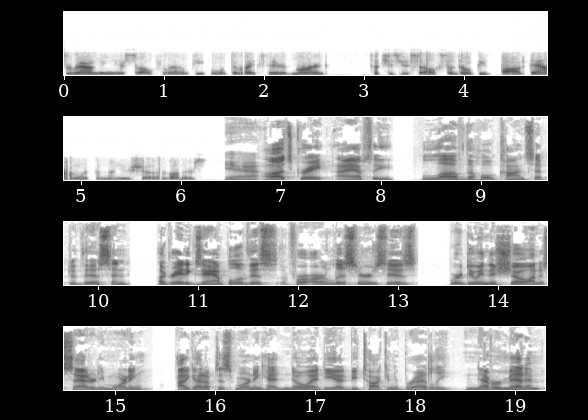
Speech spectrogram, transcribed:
surrounding yourself around people with the right state of mind, such as yourself. So don't be bogged down with the minutia of others. Yeah. Oh, it's great. I absolutely love the whole concept of this, and a great example of this for our listeners is we're doing this show on a Saturday morning. I got up this morning, had no idea I'd be talking to Bradley, never met him,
